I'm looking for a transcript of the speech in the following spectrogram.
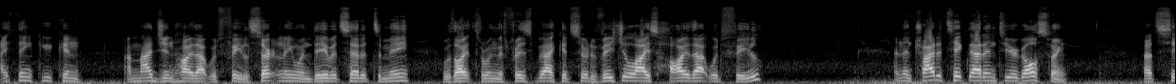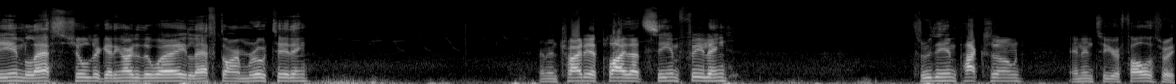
I think you can imagine how that would feel. Certainly when David said it to me, without throwing the frisbee, I could sort of visualize how that would feel. And then try to take that into your golf swing. That same left shoulder getting out of the way, left arm rotating. And then try to apply that same feeling through the impact zone and into your follow through.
